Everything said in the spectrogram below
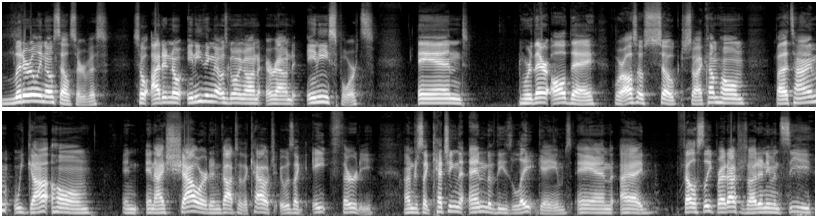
literally no cell service. So I didn't know anything that was going on around any sports. And we're there all day. We're also soaked. So I come home. By the time we got home and, and I showered and got to the couch, it was like 8:30. I'm just like catching the end of these late games and I fell asleep right after, so I didn't even see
